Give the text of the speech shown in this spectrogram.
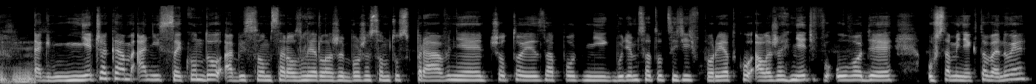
mm-hmm. tak nečakám ani sekundu, aby som sa rozhliadla, že bože, som tu správne, čo to je za podnik, budem sa tu cítiť v poriadku, ale že hneď v úvode už sa mi niekto venuje?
